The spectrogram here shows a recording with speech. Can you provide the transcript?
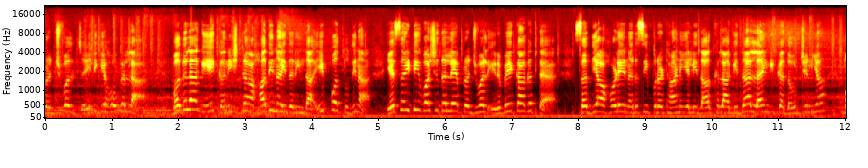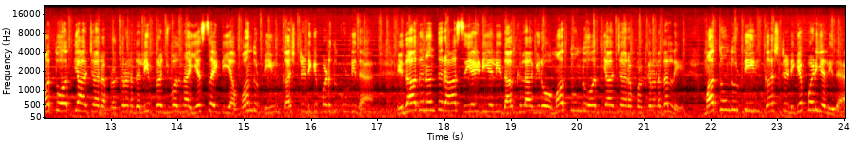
ಪ್ರಜ್ವಲ್ ಜೈಲಿಗೆ ಹೋಗಲ್ಲ. ಬದಲಾಗಿ ಕನಿಷ್ಠ ಹದಿನೈದರಿಂದ ಇಪ್ಪತ್ತು ದಿನ ಎಸ್ಐಟಿ ವಶದಲ್ಲೇ ಪ್ರಜ್ವಲ್ ಇರಬೇಕಾಗತ್ತೆ. ಸದ್ಯ ಹೊಳೆ ನರಸೀಪುರ ಠಾಣೆಯಲ್ಲಿ ದಾಖಲಾಗಿದ್ದ ಲೈಂಗಿಕ ದೌರ್ಜನ್ಯ ಮತ್ತು ಅತ್ಯಾಚಾರ ಪ್ರಕರಣದಲ್ಲಿ ಪ್ರಜ್ವಲ್ನ ಎಸ್ಐಟಿಯ ಒಂದು ಟೀಮ್ ಕಸ್ಟಡಿಗೆ ಪಡೆದುಕೊಂಡಿದೆ. ಇದಾದ ನಂತರ ಸಿಐಡಿಯಲ್ಲಿ ದಾಖಲಾಗಿರೋ ಮತ್ತೊಂದು ಅತ್ಯಾಚಾರ ಪ್ರಕರಣದಲ್ಲಿ ಮತ್ತೊಂದು ಟೀಮ್ ಕಸ್ಟಡಿಗೆ ಪಡೆಯಲಿದೆ.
